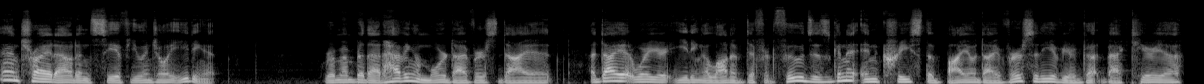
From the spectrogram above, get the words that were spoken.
and try it out and see if you enjoy eating it. Remember that having a more diverse diet, a diet where you're eating a lot of different foods, is going to increase the biodiversity of your gut bacteria,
